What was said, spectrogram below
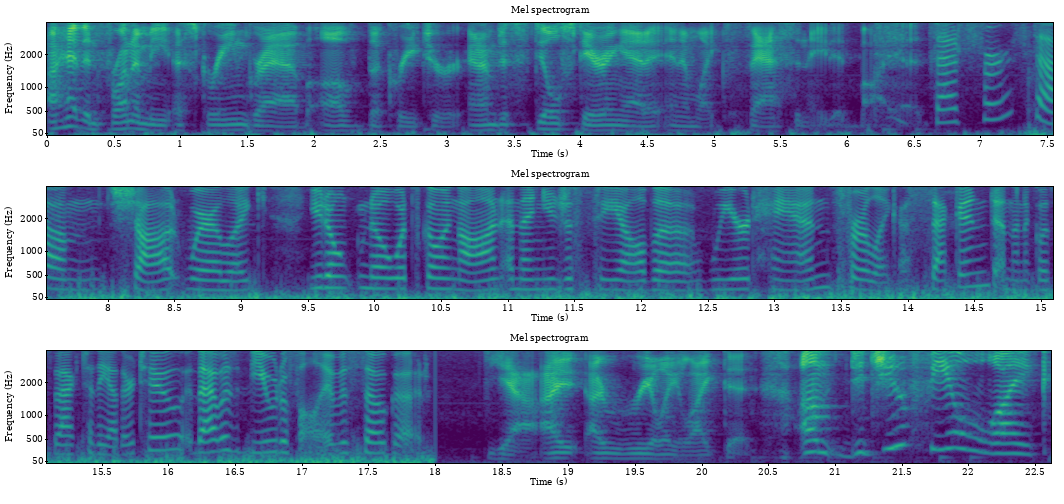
i have in front of me a screen grab of the creature and i'm just still staring at it and i'm like fascinated by it That first um shot where like you don't know what's going on and then you just see all the weird hands for like a second and then it goes back to the other two. That was beautiful. It was so good. yeah i i really liked it um did you feel like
